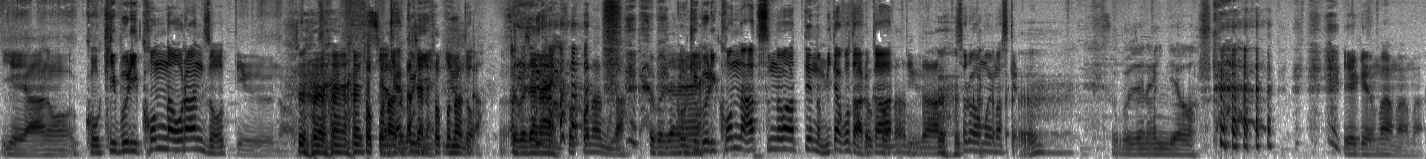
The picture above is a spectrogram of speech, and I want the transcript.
いいやいやあのゴキブリこんなおらんぞっていうのは。そこなん逆にだそこなんだ。そこじゃない。そこなんだ。そこじゃない。ゴキブリこんな集まってんの見たことあるかっていう。それは思いますけど。そこじゃないんだよ。いやけどまあまあまあ。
